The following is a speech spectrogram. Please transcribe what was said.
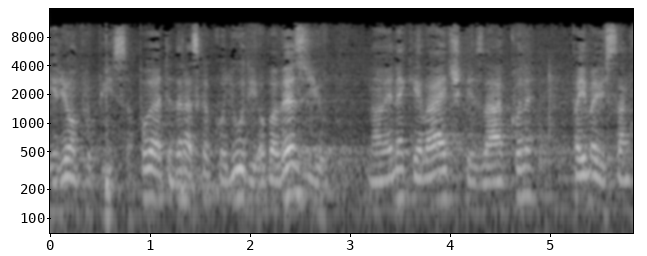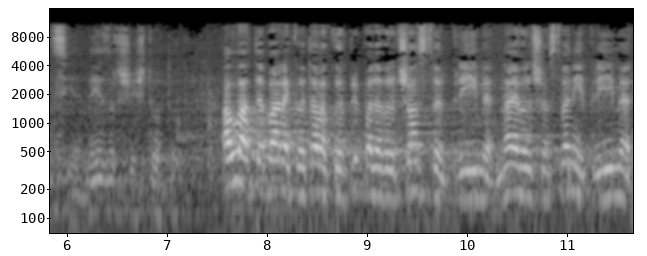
Jer je on propisao. Pogledajte danas kako ljudi obavezuju na ove neke laičke zakone, pa imaju sankcije, ne izvršiš to to. Allah te barek tala kojem pripada veličanstven primjer, najveličanstveniji primjer,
